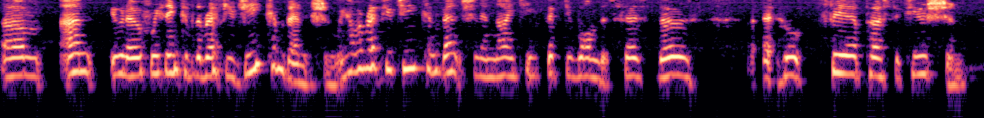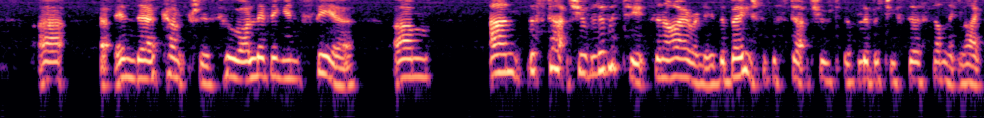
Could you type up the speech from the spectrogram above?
Um, and, you know, if we think of the Refugee Convention, we have a Refugee Convention in 1951 that says those uh, who fear persecution uh, uh, in their countries, who are living in fear. Um, and the Statue of Liberty, it's an irony. The base of the Statue of Liberty says something like,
